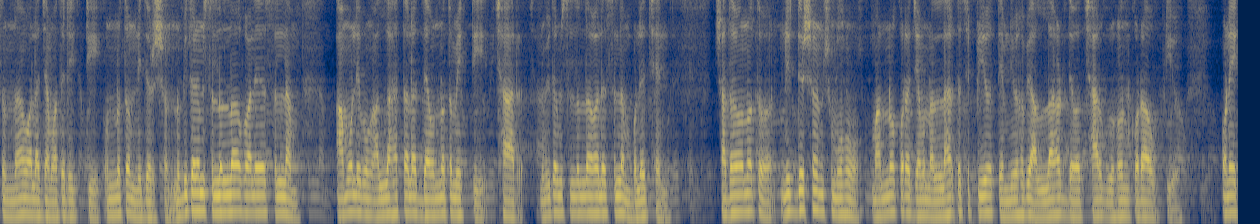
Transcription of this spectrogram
সুন্নাওয়ালা জামাতের একটি অন্যতম নিদর্শন। নবী করিম সাল্লাহ আলাইসাল্লাম আমল এবং আল্লাহ তালার দেয় অন্যতম একটি ছাড় নবী করিম সাল্লাহ আলাইসাল্লাম বলেছেন। সাধারণত নির্দেশন সমূহ মান্য করা যেমন আল্লাহর কাছে প্রিয়, তেমনিভাবে আল্লাহর দেওয়া ছাড় গ্রহণ করাও প্রিয়। অনেক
